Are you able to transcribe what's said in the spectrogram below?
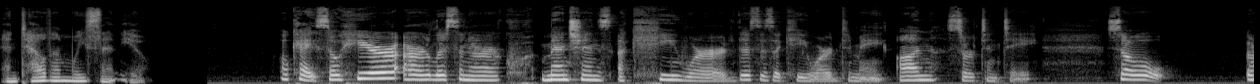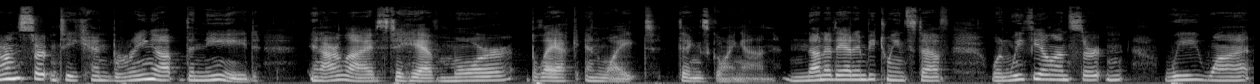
and tell them we sent you. Okay, so here our listener mentions a keyword. This is a keyword to me uncertainty. So, uncertainty can bring up the need in our lives to have more black and white things going on. None of that in between stuff. When we feel uncertain, we want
